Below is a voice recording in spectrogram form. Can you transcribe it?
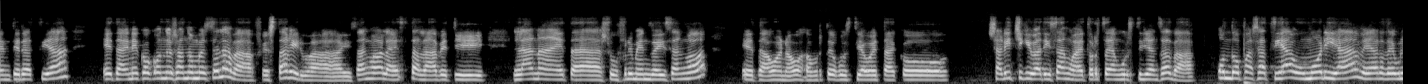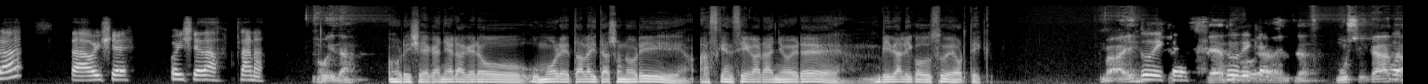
enteratzia, eta eneko kondo esan duen bezala, ba, festagirua izango dela, ez dela beti lana eta sufrimendua izango, eta, bueno, ba, urte guzti hauetako sari txiki bat izango, etortzean guztiantzat, ba, ondo pasatzia, humoria behar deula, eta hoxe, hoxe da, plana. Hoi da. Horixe, gainera gero umore eta laitasun hori azken ziegaraino ere bidaliko duzu hortik. Bai. Dudik ez, dudik ez. Musika eta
